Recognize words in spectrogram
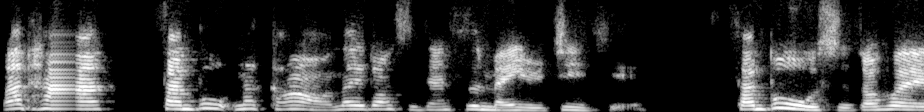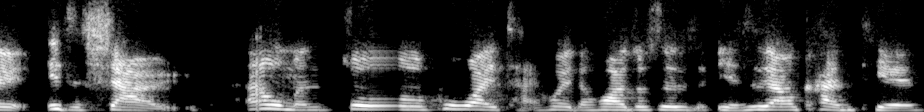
那它三不那刚好那一段时间是梅雨季节，三不五时都会一直下雨。那我们做户外彩绘的话，就是也是要看天，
